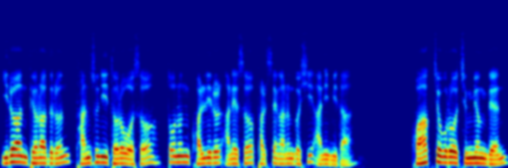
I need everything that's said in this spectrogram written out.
이러한 변화들은 단순히 더러워서 또는 관리를 안 해서 발생하는 것이 아닙니다. 과학적으로 증명된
